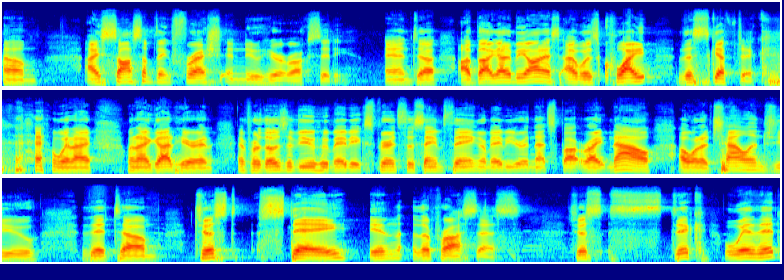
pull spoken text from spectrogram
um, I saw something fresh and new here at Rock City. And uh, I, but I got to be honest, I was quite the skeptic when I when I got here. And and for those of you who maybe experienced the same thing, or maybe you're in that spot right now, I want to challenge you that um, just stay in the process. Just stick with it.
